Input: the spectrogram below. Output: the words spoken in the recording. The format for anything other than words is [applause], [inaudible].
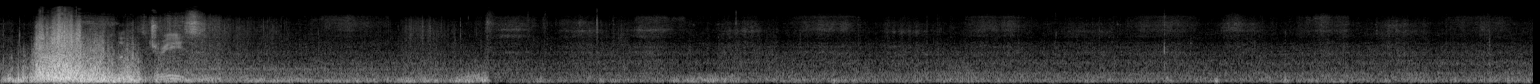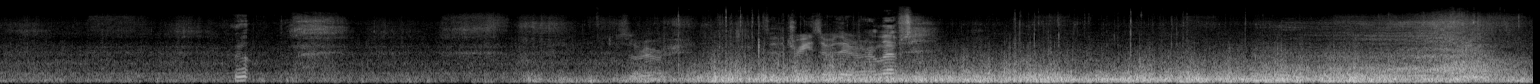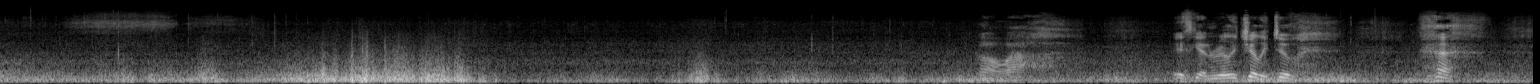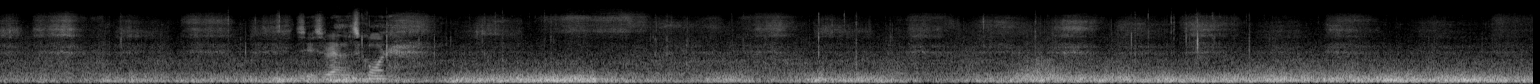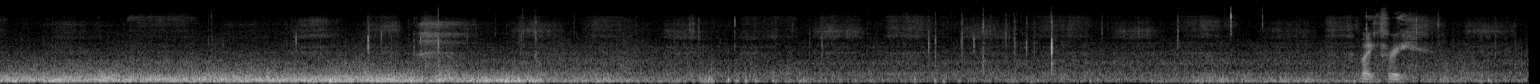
look at the trees. Well, there's the river. Through the trees over there to our left. Oh wow. It's getting really chilly too. [laughs] See us around this corner. Bike free.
